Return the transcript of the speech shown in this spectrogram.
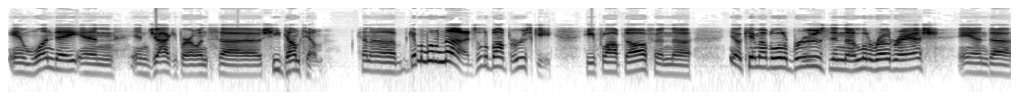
And one day in in jockey parlance, uh, she dumped him, kind of give him a little nudge, a little bump, Ruski. He flopped off and uh, you know came up a little bruised and a little road rash, and uh,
